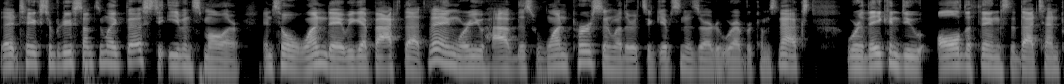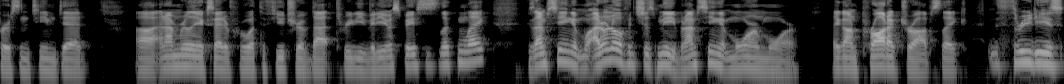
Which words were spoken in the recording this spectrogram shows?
that it takes to produce something like this to even smaller until one day we get back to that thing where you have this one person whether it's a gibson hazard or whoever comes next where they can do all the things that that 10 person team did. Uh, and I'm really excited for what the future of that 3D video space is looking like because I'm seeing it more. I don't know if it's just me, but I'm seeing it more and more like on product drops. Like, 3D's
